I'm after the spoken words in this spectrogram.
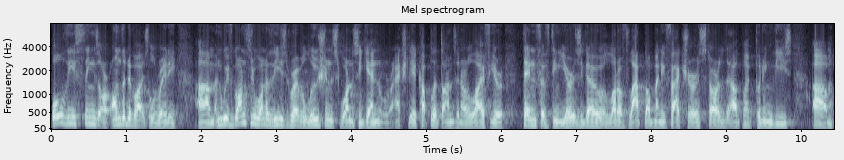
All these things are on the device already, um, and we've gone through one of these revolutions once again, or actually a couple of times in our life here. 10, 15 years ago, a lot of laptop manufacturers started out by putting these um,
